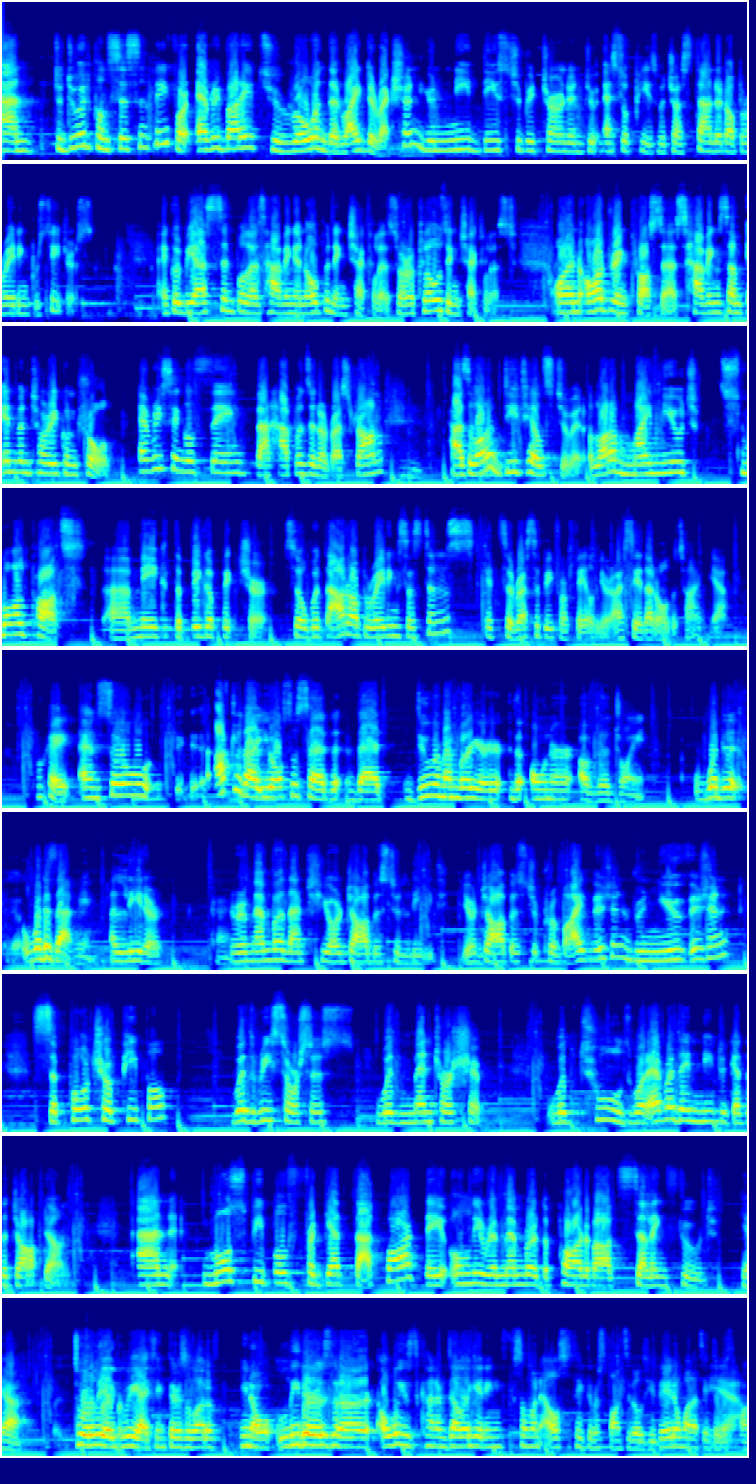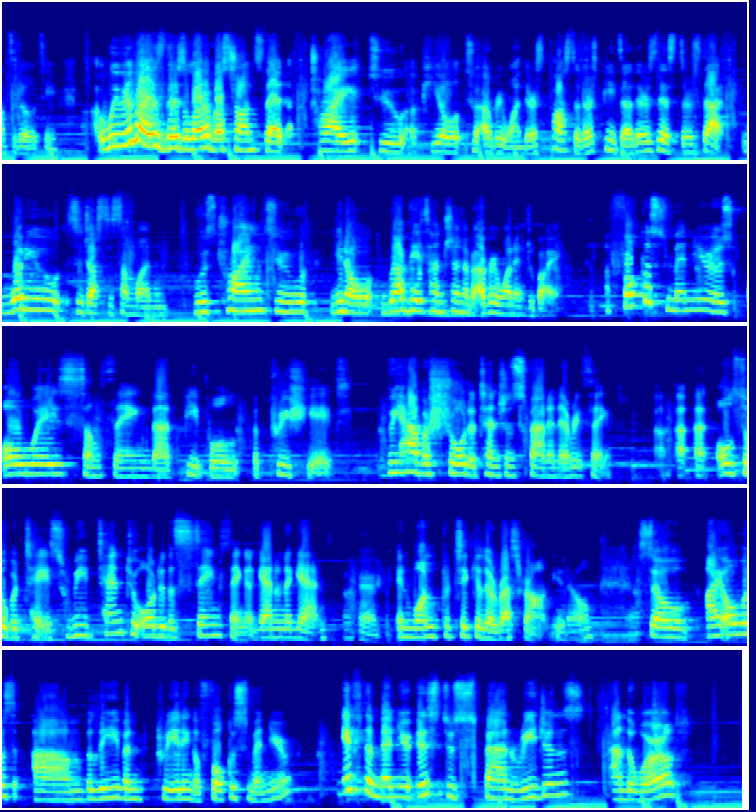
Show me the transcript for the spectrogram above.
and to do it consistently for everybody to row in the right direction, you need these to be turned into SOPs, which are standard operating procedures. It could be as simple as having an opening checklist or a closing checklist or an ordering process, having some inventory control. Every single thing that happens in a restaurant has a lot of details to it, a lot of minute, small parts uh, make the bigger picture. So without operating systems, it's a recipe for failure. I say that all the time. Yeah. Okay, and so after that, you also said that do remember you're the owner of the joint. What do, what does that mean? A leader. Okay. Remember that your job is to lead. Your job is to provide vision, renew vision, support your people with resources, with mentorship, with tools, whatever they need to get the job done. And most people forget that part. They only remember the part about selling food. Yeah, totally agree. I think there's a lot of, you know, leaders that are always kind of delegating someone else to take the responsibility. They don't want to take the Yeah. responsibility. We realize there's a lot of restaurants that try to appeal to everyone. There's pasta, there's pizza, there's this, there's that. What do you suggest to someone who's trying to, you know, grab the attention of everyone in Dubai? A focused menu is always something that people appreciate. We have a short attention span in everything. Uh, also with taste, we tend to order the same thing again and again Okay. in one particular restaurant, you know. So I always um, believe in creating a focus menu. If the menu is to span regions and the world,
